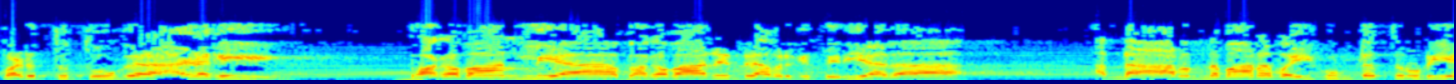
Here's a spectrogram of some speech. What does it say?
படுத்து தூங்குற அழகை பகவான் இல்லையா பகவான் என்று அவருக்கு தெரியாதா அந்த ஆனந்தமான வைகுண்டத்தினுடைய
